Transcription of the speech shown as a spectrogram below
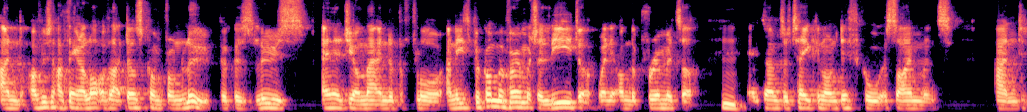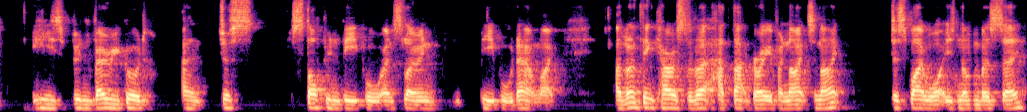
And obviously, I think a lot of that does come from Lou because Lou's energy on that end of the floor, and he's become a very much a leader when it, on the perimeter mm. in terms of taking on difficult assignments. And he's been very good and just stopping people and slowing people down. Like I don't think Caris LeVert had that great of a night tonight, despite what his numbers say.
